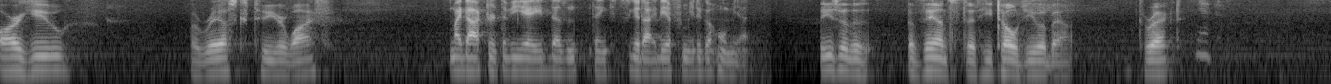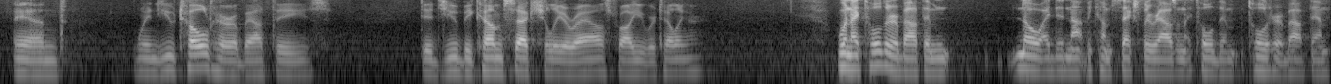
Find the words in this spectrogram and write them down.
Are you a risk to your wife? My doctor at the VA doesn't think it's a good idea for me to go home yet. These are the events that he told you about, correct? Yes. And when you told her about these, did you become sexually aroused while you were telling her? When I told her about them, no, I did not become sexually aroused when I told them told her about them.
